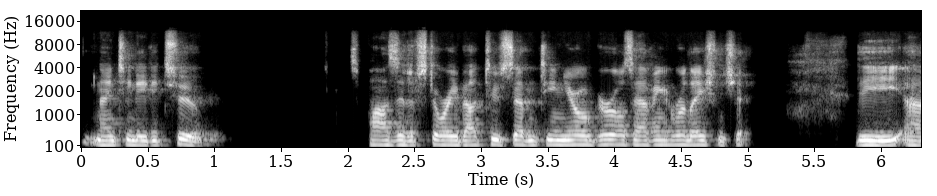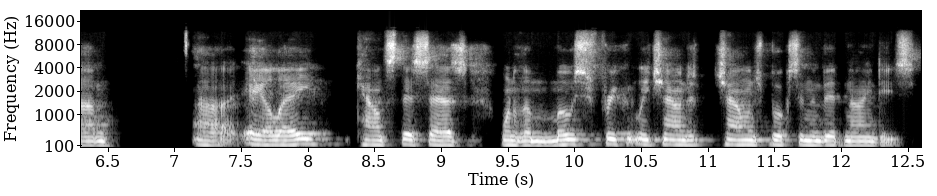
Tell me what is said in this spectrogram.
1982. It's a positive story about two 17 year old girls having a relationship. The um, uh, ALA counts this as one of the most frequently challenged, challenged books in the mid 90s.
